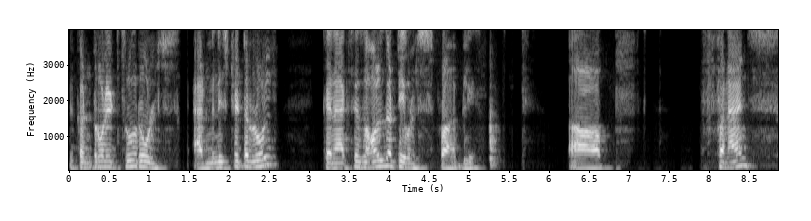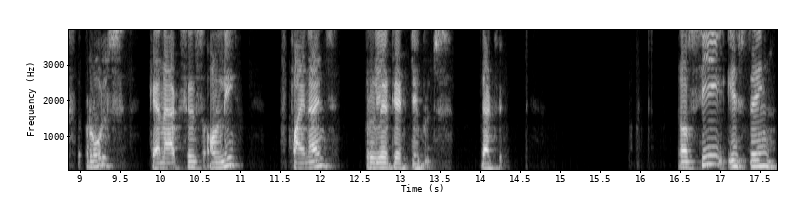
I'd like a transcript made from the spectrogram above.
We control it through roles. Administrator role can access all the tables probably. Uh, finance roles can access only finance related tables. That way now c is saying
